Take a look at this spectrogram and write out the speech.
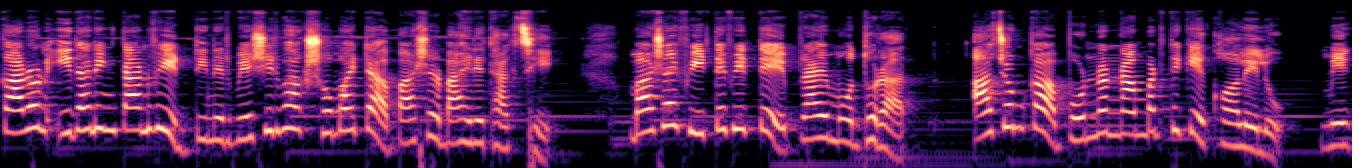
কারণ ইদানিং তানভীর দিনের বেশিরভাগ সময়টা বাসার বাইরে থাকছে। বাসায় ফিরতে ফিরতে প্রায় মধ্যরাত। আচমকা বন্যার নাম্বার থেকে কল এলো। মেঘ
